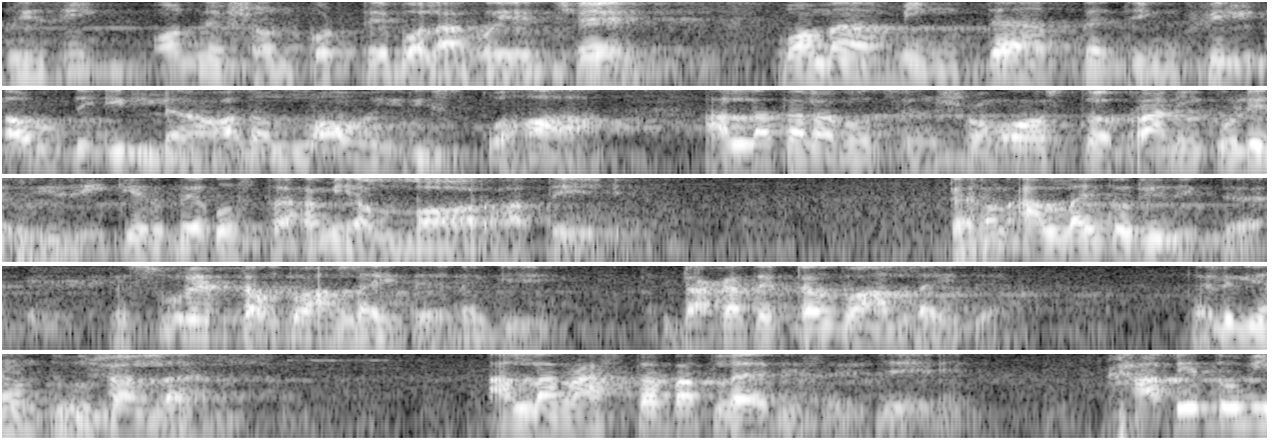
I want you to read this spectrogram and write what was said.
রিজিক অন্বেষণ করতে বলা হয়েছে। ওয়ামা মিং দাব্বাতিন ফিল আরদি ইল্লা আলাল্লাহি রিজকুহা। আল্লাহ তালা বলছেন, সমস্ত প্রাণীকুলে রিজিকের ব্যবস্থা আমি আল্লাহর হাতে। এখন আল্লাহ তো রিজিক দেয়। তো সুরেরটাও তো আল্লাহই দেয় নাকি? ডাকাতেরটাও তো আল্লাহই দেয়। তাহলে কি এখন ধূস আল্লাহর? আল্লাহ রাস্তা বাতলায় দিছে যে, খাবে তুমি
